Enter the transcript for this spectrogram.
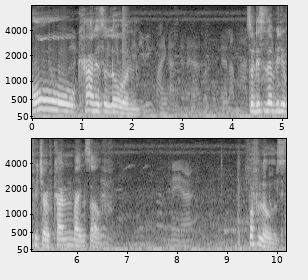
Oh, Khan is alone. So this is a video feature of Khan by himself. Buffaloes.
